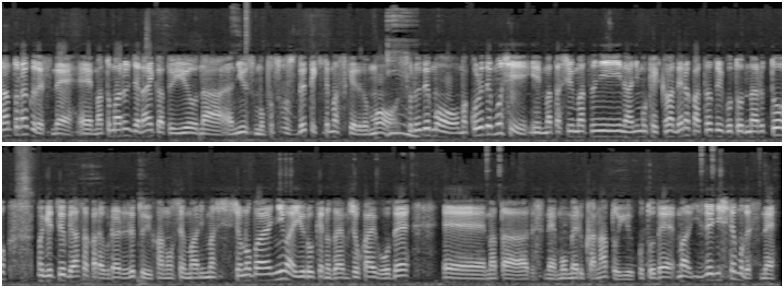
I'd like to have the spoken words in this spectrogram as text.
なんとなくですね、えー、まとまるんじゃないかというようなニュースもぽつぽつ出てきてますけれども、えー、それでも、まあ、これでもし、また週末に何も結果が出なかったということになると、まあ、月曜日朝から売られるという可能性もありますし、その場合にはユーロ系の財務省会合で、えー、またですね、揉めるかなということで、まあ、いずれにしてもですね、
